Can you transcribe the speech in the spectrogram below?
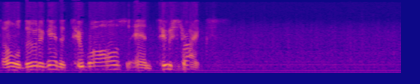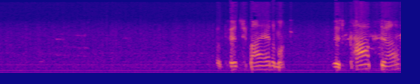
So we'll do it again at two balls and two strikes. A pitch by Edema is popped up.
